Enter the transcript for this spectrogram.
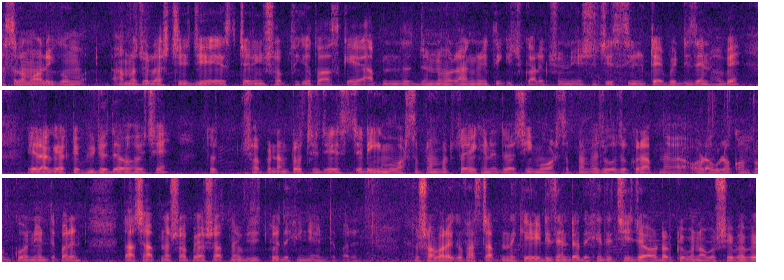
আসসালামু আলাইকুম, আমরা চলে আসছি জে এস ট্রেডিং শপ থেকে। তো আজকে আপনাদের জন্য রাংরীতি কিছু কালেকশন নিয়ে এসেছি। সিল টাইপের ডিজাইন হবে। এর আগে একটা ভিডিও দেওয়া হয়েছে। তো শপের নামটা হচ্ছে J S trading imo WhatsApp নাম্বারটা এখানে দেওয়া আছে। ইমো হোয়াটসঅ্যাপ নাম্বারে যোগাযোগ করে আপনারা অর্ডারগুলো কনফার্ম করে নিয়ে নিতে পারেন। তাছাড়া আপনার শপে আসে, আপনার ভিজিট করে দেখে নিয়ে নিতে পারেন। তো সবার আগে ফার্স্ট আপনাকে এই ডিজাইনটা দেখিয়ে দিচ্ছি। যা অর্ডার করবেন, অবশ্যই এভাবে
